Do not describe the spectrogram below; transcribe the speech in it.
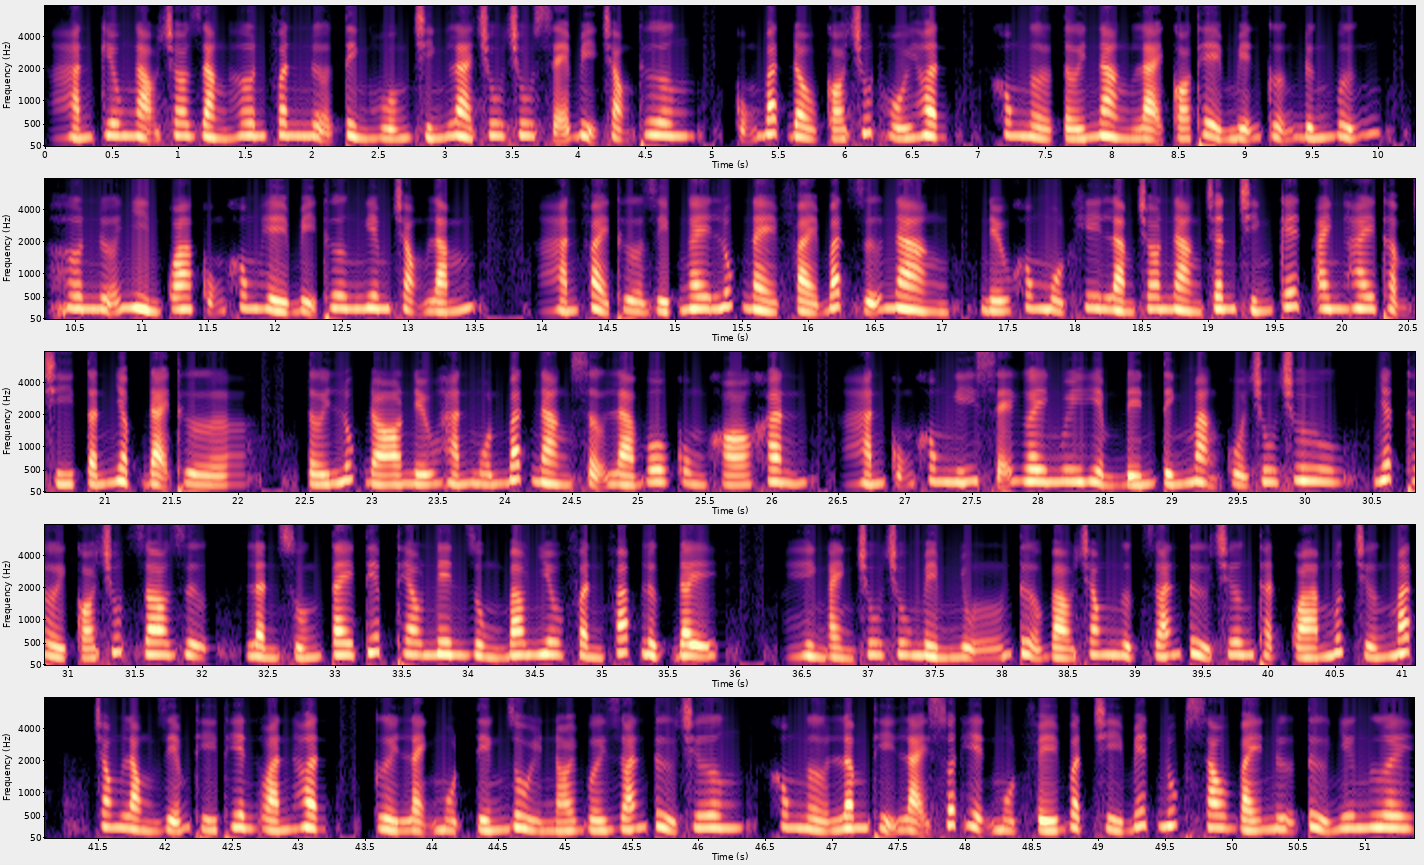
Hắn kiêu ngạo cho rằng hơn phân nửa tình huống chính là Chu Chu sẽ bị trọng thương. Cũng bắt đầu có chút hối hận. Không ngờ tới nàng lại có thể miễn cưỡng đứng vững. Hơn nữa nhìn qua cũng không hề bị thương nghiêm trọng lắm. Hắn phải thừa dịp ngay lúc này phải bắt giữ nàng. Nếu không một khi làm cho nàng chân chính kết anh hay thậm chí tấn nhập đại thừa. Tới lúc đó nếu hắn muốn bắt nàng sợ là vô cùng khó khăn. Hắn cũng không nghĩ sẽ gây nguy hiểm đến tính mạng của Chu Chu, nhất thời có chút do dự, lần xuống tay tiếp theo nên dùng bao nhiêu phần pháp lực đây. Hình ảnh Chu Chu mềm nhũn tựa vào trong ngực Doãn Tử Trương thật quá mức chướng mắt, trong lòng Diễm Thí Thiên oán hận, cười lạnh một tiếng rồi nói với Doãn Tử Trương, không ngờ Lâm Thị lại xuất hiện một phế vật chỉ biết núp sau váy nữ tử như ngươi.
